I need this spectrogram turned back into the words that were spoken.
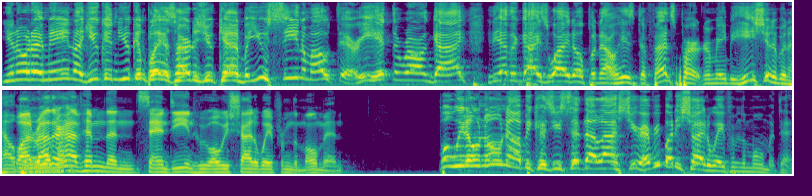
You know what I mean? Like you can you can play as hard as you can, but you seen him out there. He hit the wrong guy. The other guy's wide open. Now his defense partner, maybe he should have been helping. Well, I'd rather have him than Sandin, who always shied away from the moment. But we don't know now because you said that last year. Everybody shied away from the moment then.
